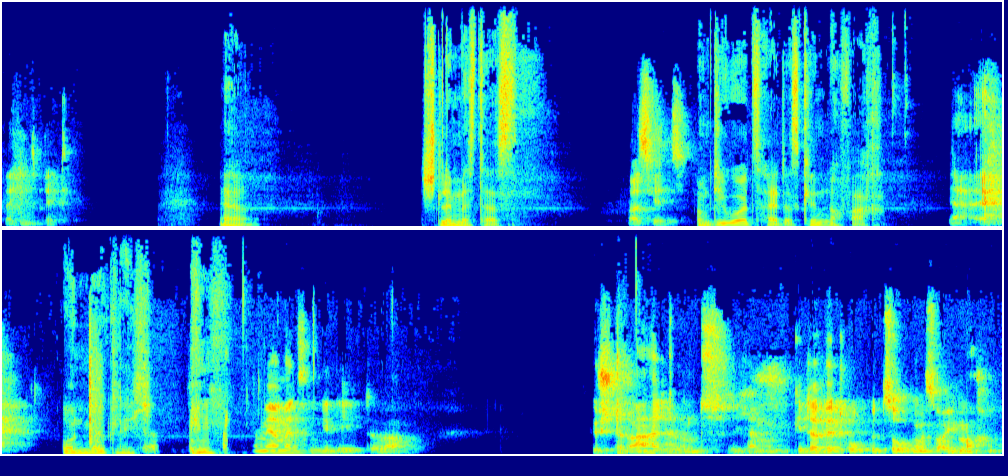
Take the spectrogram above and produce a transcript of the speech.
gleich ins Bett. Ja. Schlimm ist das. Was jetzt? Um die Uhrzeit, das Kind noch wach. Ja, Unmöglich. Ja. mehrmals hingelegt, aber gestrahlt und ich habe ein Gitterbett hochgezogen, was soll ich machen?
